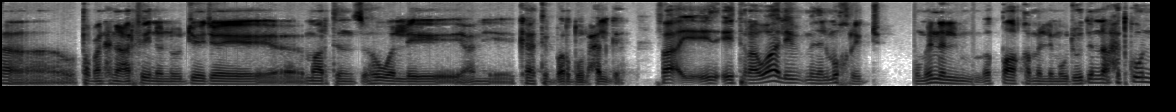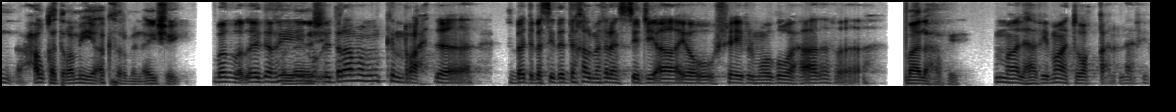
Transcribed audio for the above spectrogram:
آه طبعا إحنا عارفين إنه جي جي مارتنز هو اللي يعني كاتب برضو الحلقة. فيتراوى لي من المخرج ومن الطاقم اللي موجود إنها حتكون حلقة درامية أكثر من أي شيء. بالضبط. إذا هي دراما ممكن راح تبدأ بس إذا دخل مثلا CGI أو شيء في الموضوع هذا ف ما لها فيه. ما لها فيه ما أتوقع لها فيه.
